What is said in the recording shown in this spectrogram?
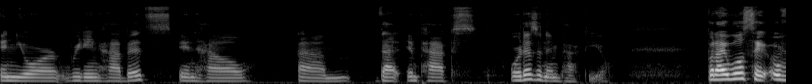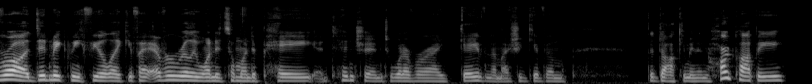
in your reading habits and how um, that impacts or doesn't impact you. But I will say, overall, it did make me feel like if I ever really wanted someone to pay attention to whatever I gave them, I should give them the document in hard copy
